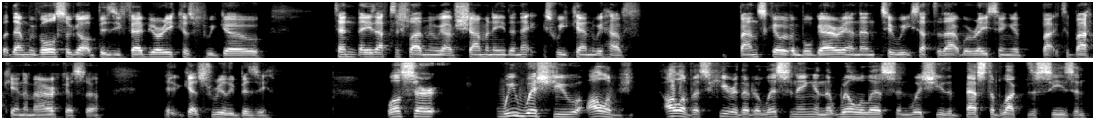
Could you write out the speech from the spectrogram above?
But then we've also got a busy February because we go 10 days after Schladming, we have Chamonix. The next weekend, we have Bansko in Bulgaria. And then two weeks after that, we're racing a back to back in America. So it gets really busy. Well, sir, we wish you all of all of us here that are listening and that will listen wish you the best of luck this season.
